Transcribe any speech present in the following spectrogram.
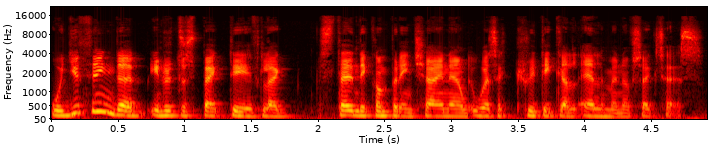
Would you think that in retrospective, like starting the company in China was a critical element of success?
